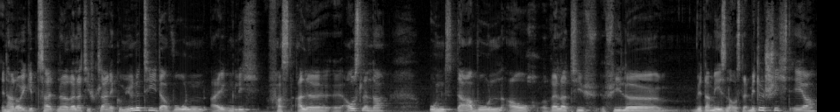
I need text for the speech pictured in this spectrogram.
In Hanoi gibt es halt eine relativ kleine Community, da wohnen eigentlich fast alle äh, Ausländer und da wohnen auch relativ viele Vietnamesen aus der Mittelschicht eher,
